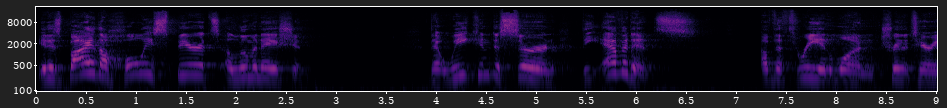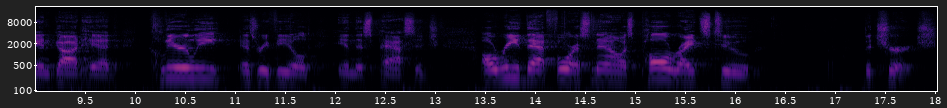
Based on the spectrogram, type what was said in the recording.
It is by the Holy Spirit's illumination that we can discern the evidence of the three in one Trinitarian Godhead clearly as revealed in this passage. I'll read that for us now as Paul writes to the church.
